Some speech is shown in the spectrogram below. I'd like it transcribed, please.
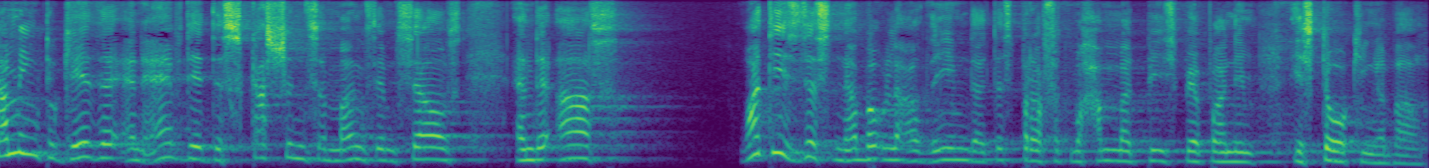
coming together and have their discussions amongst themselves and they ask, what is this Naba'ul Azim that this Prophet Muhammad, peace be upon him, is talking about?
